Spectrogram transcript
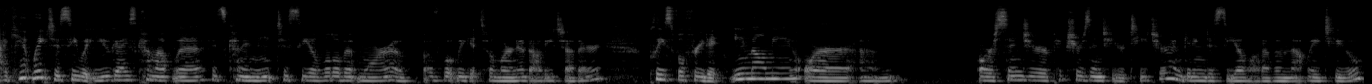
I can't wait to see what you guys come up with. It's kind of neat to see a little bit more of, of what we get to learn about each other. Please feel free to email me or um, or send your pictures into your teacher. I'm getting to see a lot of them that way too.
